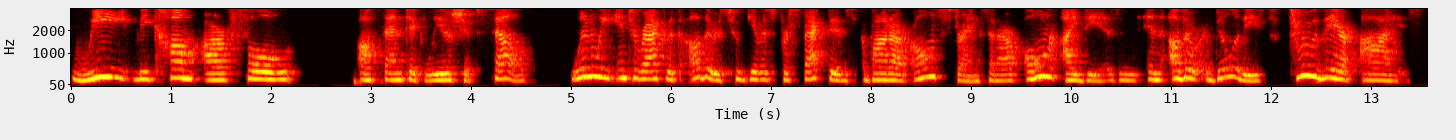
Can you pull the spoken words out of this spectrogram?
We become our full, authentic leadership self when we interact with others who give us perspectives about our own strengths and our own ideas and, and other abilities through their eyes.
